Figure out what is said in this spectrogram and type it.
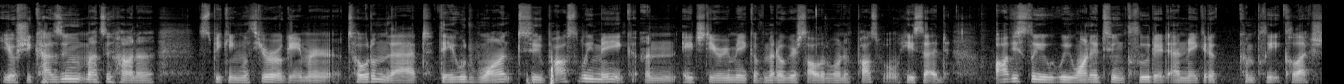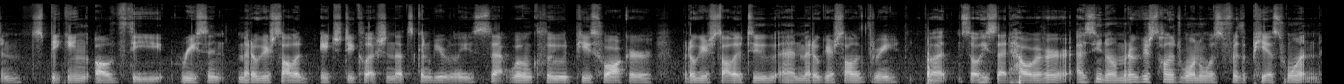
Yoshikazu Matsuhana, speaking with Eurogamer, told him that they would want to possibly make an HD remake of Metal Gear Solid 1 if possible. He said, obviously we wanted to include it and make it a complete collection. Speaking of the recent Metal Gear Solid HD collection that's going to be released, that will include Peace Walker, Metal Gear Solid 2, and Metal Gear Solid 3. But so he said, however, as you know, Metal Gear Solid 1 was for the PS1.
